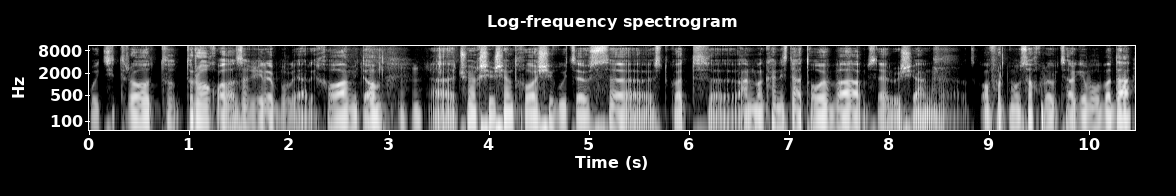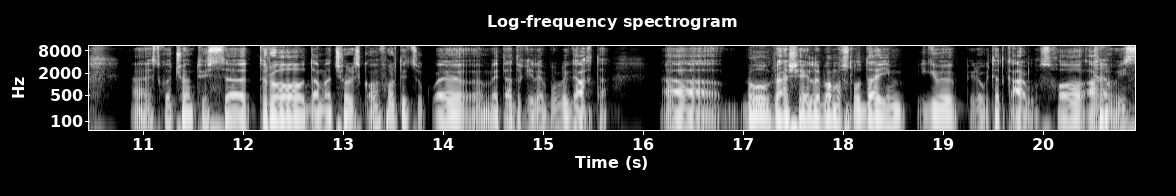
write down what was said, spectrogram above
ღვიცით რომ დრო ყველაზე ღირებული არის ხო? ამიტომ ჩვენ ხშირ შემთხვევაში გვიწევს ეს თქვა ან მანქანის დატოვება სერვისში ან კომფორტ მოსახურებით სარგებლობა და ეს თქვა ჩვენთვის დრო და მათ შორის კომფორტიც უკვე მეტად ღირებული გახდა. აა ნუ რა შეიძლება მოსლოდა იმ იგივე პირობითად კარლოს ხო? ანუ ის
